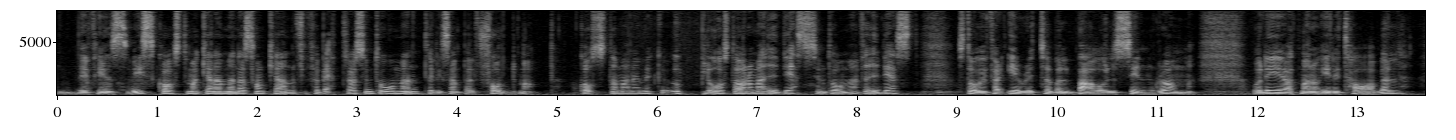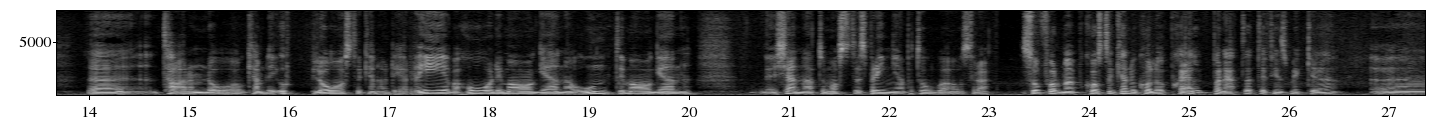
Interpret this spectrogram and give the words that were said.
det finns viss kost man kan använda som kan förbättra symptomen, till exempel FODMAP-kost när man är mycket uppblåst av de här IBS-symptomen. För IBS står ju för Irritable Bowel Syndrome och det är ju att man har irritabel eh, tarm då och kan bli uppblåst, du kan ha diarré, vara hård i magen, ha ont i magen, eh, känna att du måste springa på toa och sådär. Så FODMAP-kosten kan du kolla upp själv på nätet. Det finns mycket Eh,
